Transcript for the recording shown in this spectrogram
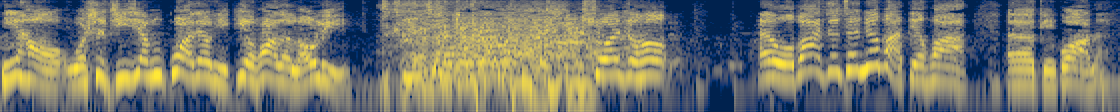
你好，我是即将挂掉你电话的老李。”说完之后，哎，我爸就真就把电话呃给挂了。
